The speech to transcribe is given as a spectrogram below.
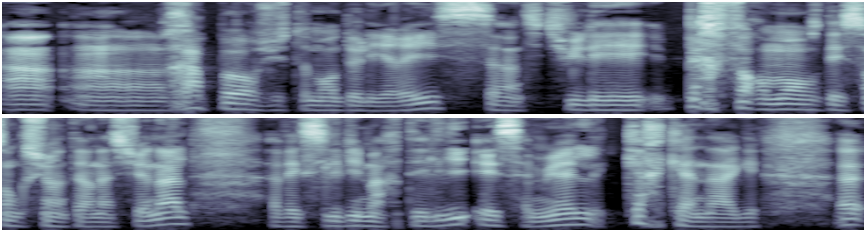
à un rapport justement de l'IRIS intitulé Performance des sanctions internationales avec Sylvie Martelly et Samuel Karkanag. Euh,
